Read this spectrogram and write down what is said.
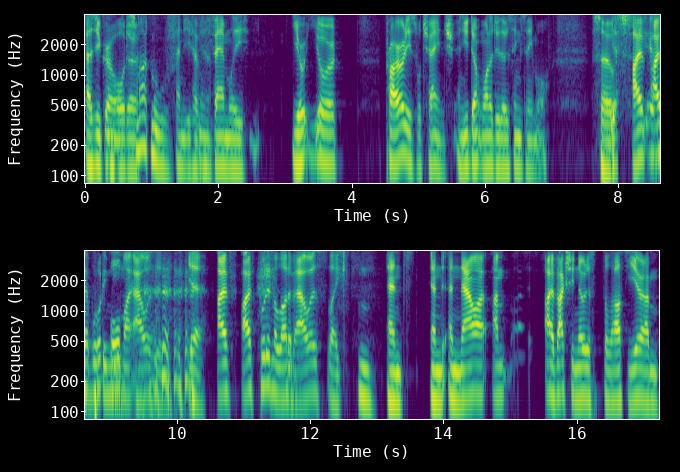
as you grow mm, older, smart move, and you have yeah. family, your your priorities will change, and you don't want to do those things anymore. So yes. I've yeah, I've put all my hours in. yeah, I've I've put in a lot of hours, like, mm. and and and now I, I'm I've actually noticed the last year I'm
